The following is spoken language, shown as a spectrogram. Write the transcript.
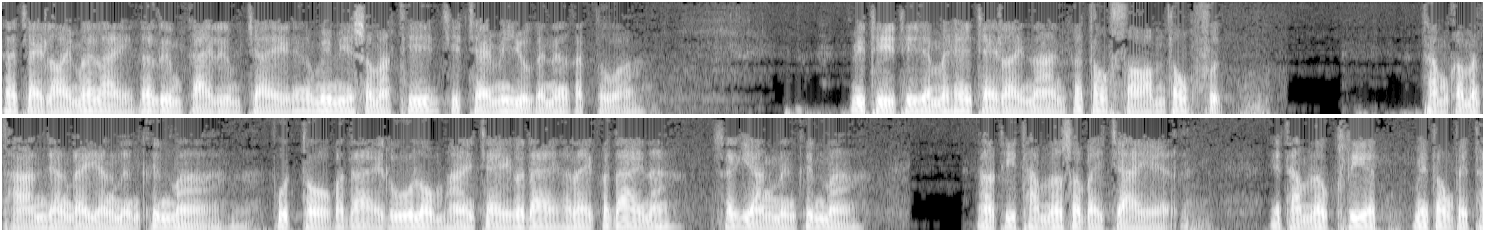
ถ้าใจลอยเมื่อไหร่ ก็ลืมกายลืมใจก็ไม่มีสมาธิจิตใจไม่อยู่กับเนื้อกับตัว วิธีที่จะไม่ให้ใจลอยนานก็ต้องซ้อมต้องฝึกทำกรรมฐานอย่างใดอย่างหนึ่งขึ้นมา พุโทโธก็ได้ รู้ลมหายใจก็ได้อะไรก็ได้นะ สักอย่างหนึ่งขึ้นมา เอาที่ทำแล้วสบายใจอะไอ้ทำแล้วเครียด ไม่ต้องไปท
